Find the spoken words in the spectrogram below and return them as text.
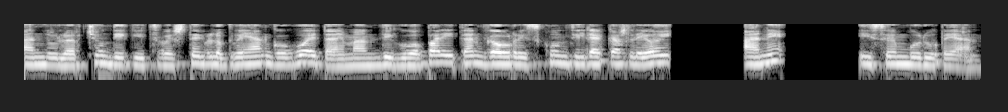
Handu lertxundik hitz beste blogbean gogoeta eman digu oparitan gaur hizkunt irakasleoi. Ane, izenburupean.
